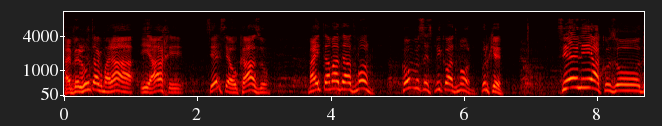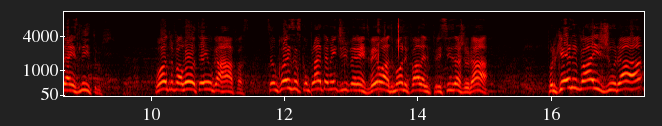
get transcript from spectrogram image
Aí pergunta a Gmará, Iachi, se esse é o caso, mas Itamad Admon. Como você explica o Admon? Por quê? Se ele acusou 10 litros, o outro falou, tenho garrafas. São coisas completamente diferentes. Vem o Admon e fala, ele precisa jurar. Porque ele vai jurar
